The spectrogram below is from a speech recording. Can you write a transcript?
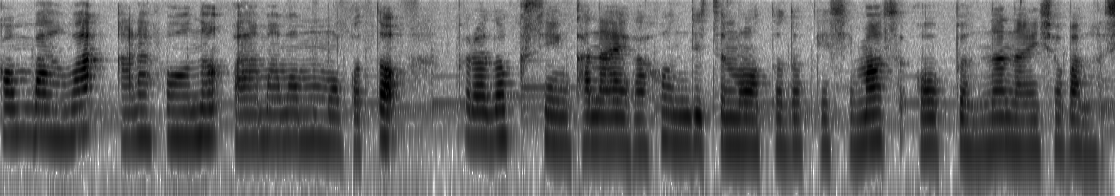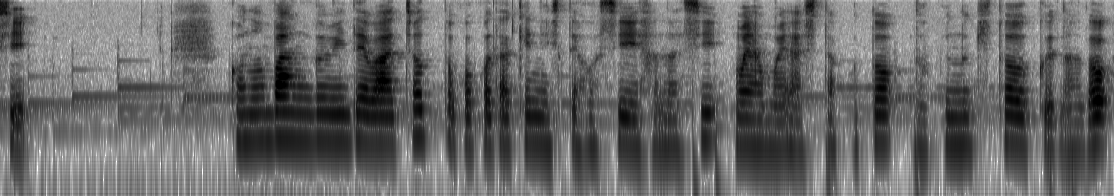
こんばんは。アラフォーのワーママももことプロドクシンかなえが本日もお届けします。オープンな内緒話。この番組ではちょっとここだけにしてほしい話もやもやしたこと毒抜きトークなど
